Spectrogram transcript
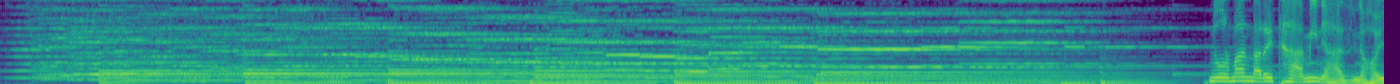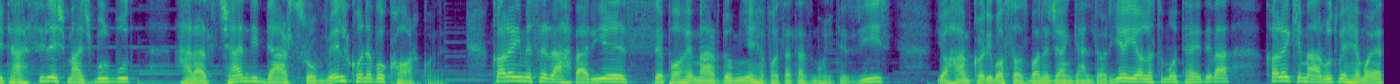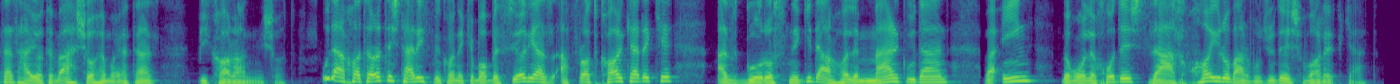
نورمن برای تأمین هزینه های تحصیلش مجبور بود هر از چندی درس رو ول کنه و کار کنه کارهایی مثل رهبری سپاه مردمی حفاظت از محیط زیست یا همکاری با سازمان جنگلداری ایالات متحده و کارهایی که مربوط به حمایت از حیات وحش و حمایت از بیکاران می‌شد. او در خاطراتش تعریف می‌کنه که با بسیاری از افراد کار کرده که از گرسنگی در حال مرگ بودند و این به قول خودش زخمهایی رو بر وجودش وارد کرد.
